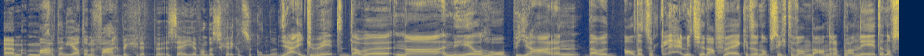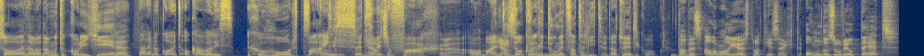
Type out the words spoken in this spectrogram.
ehm, Maarten, je had een vaag begrip, eh, zei je, van de schrikkelseconde? Ja, ik weet dat we na een heel hoop jaren dat we altijd zo'n klein beetje afwijken ten opzichte van de andere planeten of zo en dat we dat moeten corrigeren. Dat heb ik ooit ook al wel eens gehoord, Maar denk het is, ik. het is Ja. een beetje vaag eh, allemaal. En Ja. het is ook gedoe met satellieten, dat weet ik ook. Dat is allemaal juist wat je zegt. Om de zoveel tijd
